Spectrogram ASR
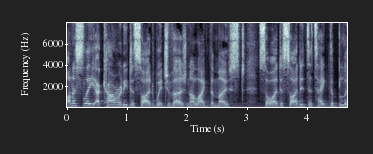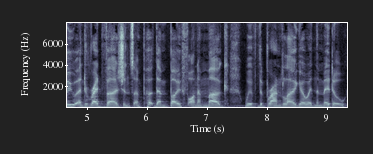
Honestly, I can't really decide which version I like the most, so I decided decided to take the blue and red versions and put them both on a mug with the brand logo in the middle.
